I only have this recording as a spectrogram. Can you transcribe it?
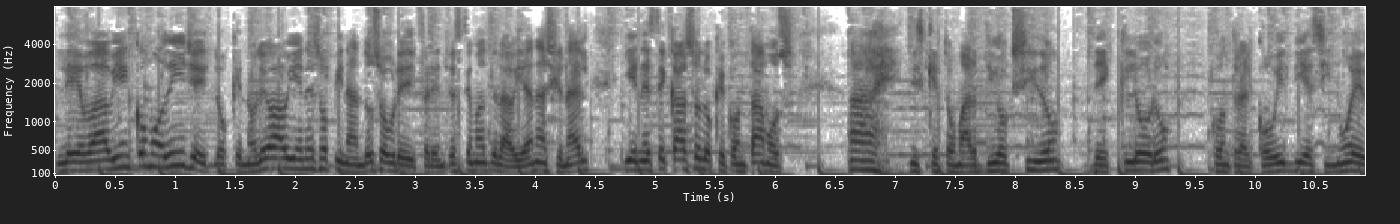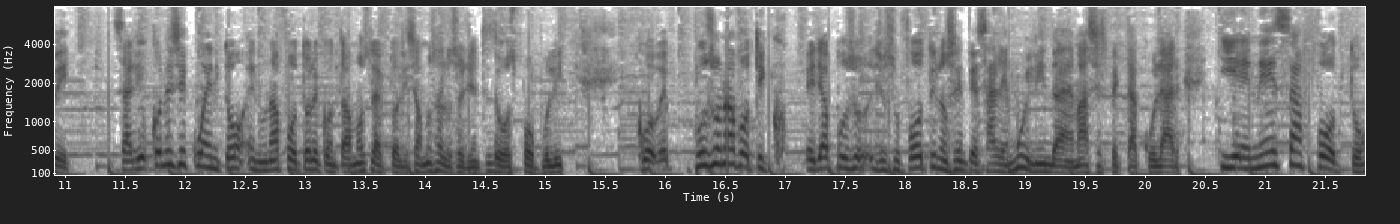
Le va bien como DJ, lo que no le va bien es opinando sobre diferentes temas de la vida nacional y en este caso lo que contamos. Ay, dice que tomar dióxido de cloro contra el COVID-19. Salió con ese cuento en una foto, le contamos, le actualizamos a los oyentes de Voz Populi. Eh, Puso una fotico, ella puso su foto inocente, sale muy linda además, espectacular. Y en esa foto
